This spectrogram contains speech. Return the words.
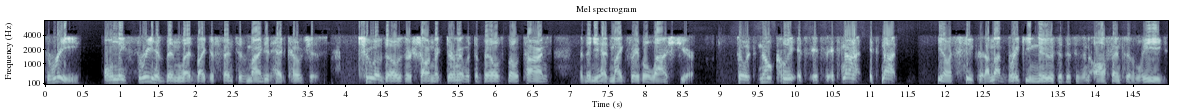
three, only three have been led by defensive-minded head coaches. Two of those are Sean McDermott with the Bills both times, and then you had Mike Vrabel last year. So it's no clear. It's it's it's not it's not you know a secret. I'm not breaking news that this is an offensive league.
